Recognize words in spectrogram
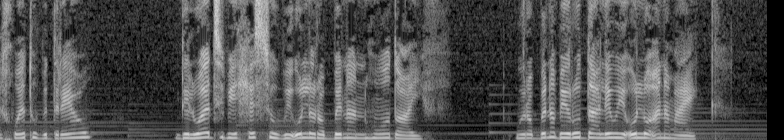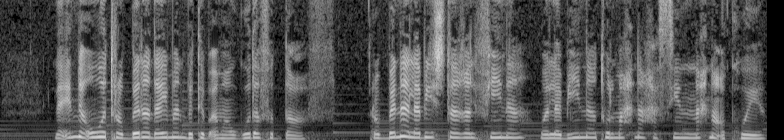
إخواته بدراعه دلوقتي بيحس وبيقول لربنا إن هو ضعيف. وربنا بيرد عليه ويقول له أنا معاك. لأن قوة ربنا دايما بتبقى موجودة في الضعف. ربنا لا بيشتغل فينا ولا بينا طول ما إحنا حاسين إن إحنا أقوياء.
